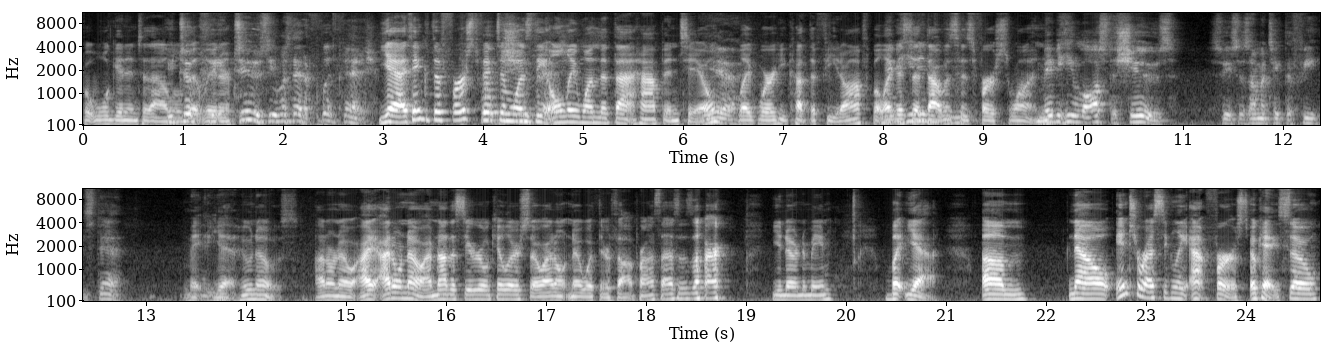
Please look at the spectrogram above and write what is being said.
but we'll get into that a He little took bit later. feet too, so he must have had a foot fetish. Yeah, I think the first Foot victim was the fetish. only one that that happened to. Yeah. Like where he cut the feet off. But like Maybe I said, that was his first one. Maybe he lost the shoes, so he says, "I'm gonna take the feet instead." May- yeah, who knows? I don't know. I, I don't know. I'm not a serial killer, so I don't know what their thought processes are. You know what I mean? But yeah. Um now, interestingly, at first, okay, so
